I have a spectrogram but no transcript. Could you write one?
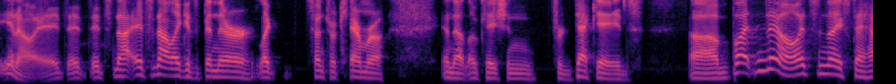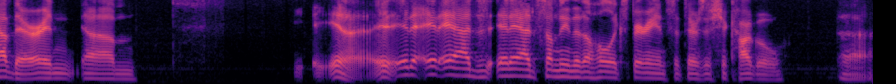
you know it, it it's not it's not like it's been there like central camera in that location for decades. Um, but no, it's nice to have there, and um, it, it it adds it adds something to the whole experience that there's a Chicago uh,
